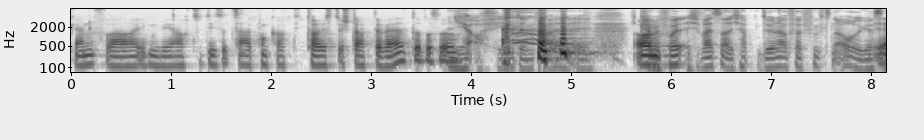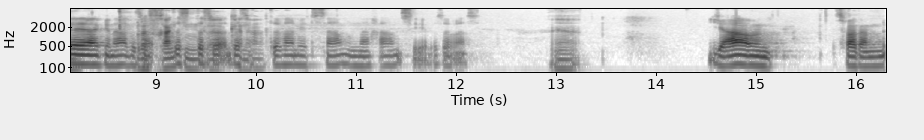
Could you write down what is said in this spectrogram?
Genf war irgendwie auch zu dieser Zeitpunkt auch die teuerste Stadt der Welt oder so. Ja, auf jeden Fall, ey. Ich, Und- vor, ich weiß noch, ich habe einen Döner für 15 Euro gegessen. Ja, ja, genau. Oder war, Franken, das, das oder war, das, da waren wir zusammen nach Annecy oder sowas. Ja. Ja, und es war dann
